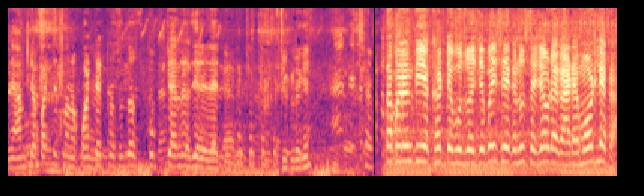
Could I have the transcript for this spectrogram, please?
आणि आमच्या पट्ट्यात म्हणा कॉन्ट्रॅक्टर सुद्धा खूप स्टँडर्ड दिलेले आहेत आतापर्यंत हे खड्डे बुजवायचे पैसे का? नुसते जेवढ्या गाड्या मोडल्या का?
